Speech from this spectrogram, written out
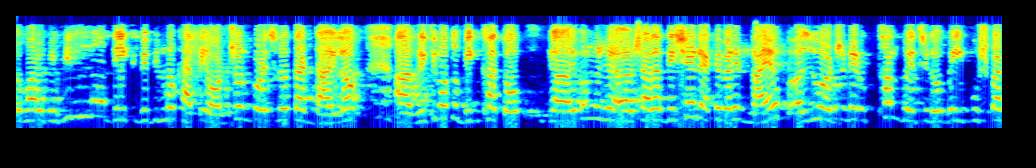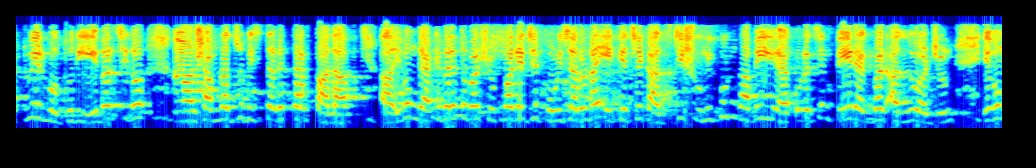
তোমার বিভিন্ন দিক, বিভিন্ন খ্যাতি অর্জন করেছিল। তার ডায়লগ রীতিমতো বিখ্যাত। এবং সারা দেশের একেবারে নায়ক আল্লু অর্জুনের উত্থান হয়েছিল এই পুষ্পা টু এর মধ্য দিয়ে। এবার ছিল সাম্রাজ্য বিস্তারের তার পালা। এবং একেবারে তোমার সুকুমারের যে পরিচালনায় এঁকেছে কাজটি সুনিপুণ ভাবেই করেছেন ফের একবার আল্লু অর্জুন। এবং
